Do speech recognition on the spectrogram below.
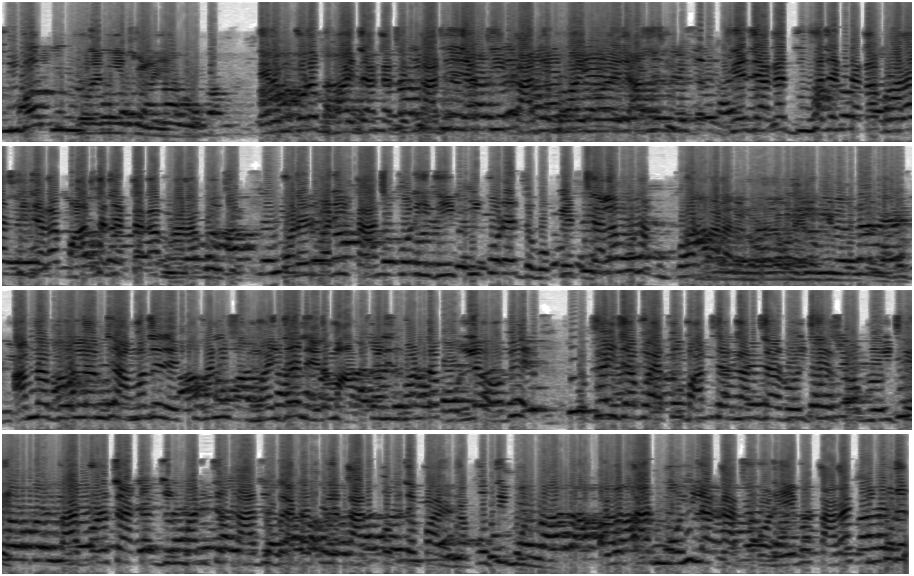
তুলবো ধরে নিয়ে চলে যাব। এরকম করে ভয় দেখাচ্ছে, কাজে যাচ্ছি কাজে ভয় ভয়ে যাচ্ছি যে জায়গায় দু হাজার টাকা ভাড়া সেই জায়গায় পাঁচ হাজার টাকা ভাড়া বলছে। পরের বাড়ি কাজ করি দিয়ে কি করে দেবো? পেট চালাবো না, ঘর ভাড়া আমরা বললাম যে আমাদের একটুখানি সময় দেন এরকম আটচল্লিশ ঘণ্টা করলে হবে। কোথায় যাব? এত বাচ্চা কাচ্চা রয়েছে, সব রয়েছে। তারপরে তো এক একজন বাড়িতে কাজও বেটা ছেলে কাজ করতে পারে না, প্রতিবন্ধী। এবার তার মহিলা কাজ করে, এবার তারা কি করে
